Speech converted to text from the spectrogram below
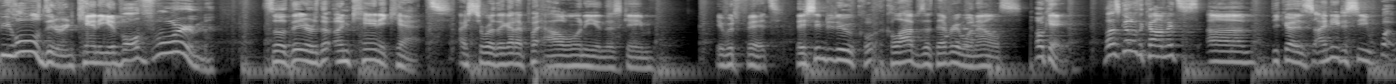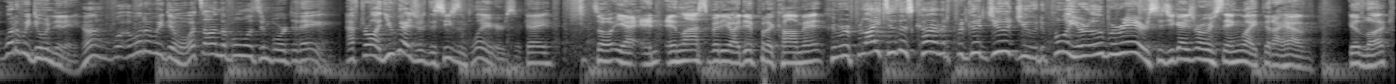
Behold their uncanny evolved form! So they are the uncanny cats. I swear they gotta put alimony in this game it would fit. They seem to do collabs with everyone else. Okay, let's go to the comments um, because I need to see what what are we doing today, huh? What, what, are we doing? What's on the bulletin board today? After all, you guys are the season players, okay? So yeah, in, in last video I did put a comment. Reply to this comment for good juju to pull your uber rare since you guys are always saying like that I have good luck.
